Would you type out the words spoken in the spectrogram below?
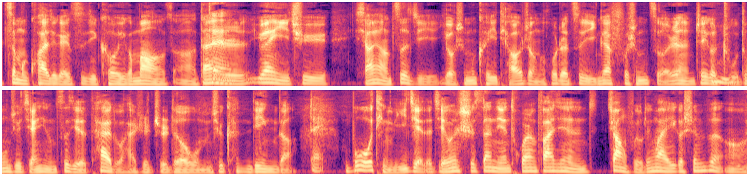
这么快就给自己扣一个帽子啊！但是愿意去想想自己有什么可以调整的，或者自己应该负什么责任，这个主动去检醒自己的态度，还是值得我们去肯定的。对，不过我挺理解的，结婚十三年，突然发现丈夫有另外一个身份啊，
